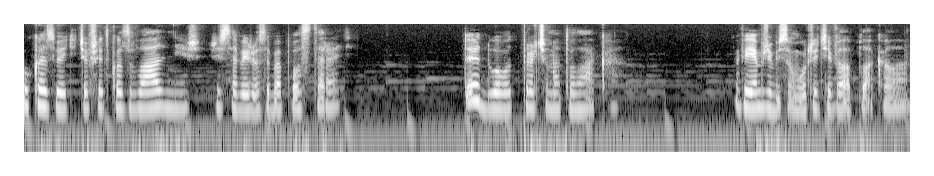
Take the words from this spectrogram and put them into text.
ukazuje ti, čo všetko zvládneš, že sa vieš o seba postarať. To je dôvod, prečo ma to láka. Viem, že by som určite veľa plakala.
